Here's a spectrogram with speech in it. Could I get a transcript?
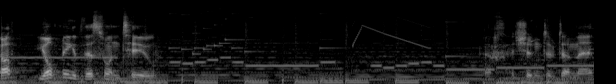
You'll, you'll make this one too. Ugh, I shouldn't have done that.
